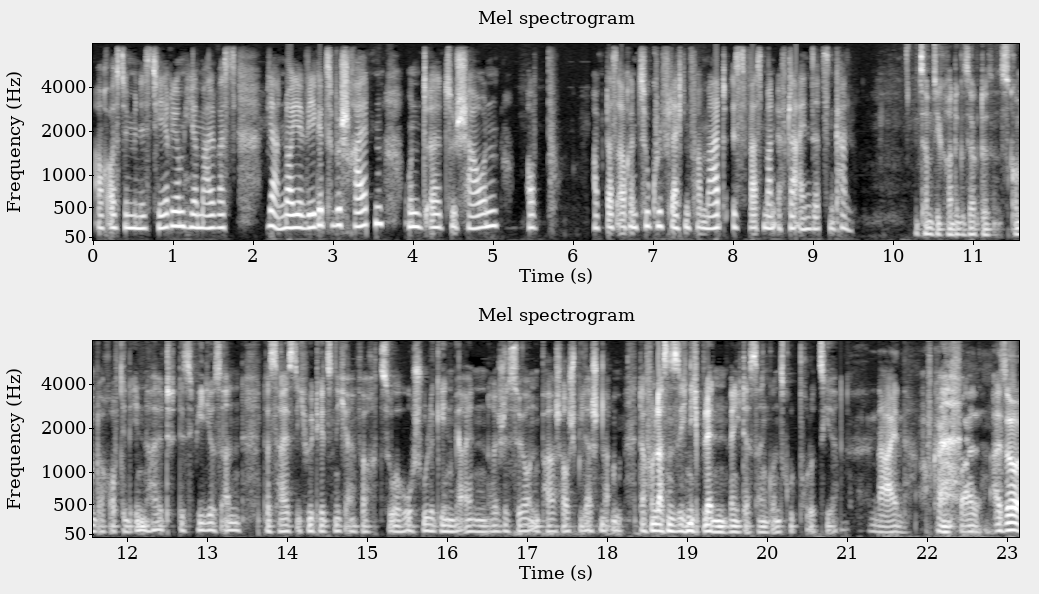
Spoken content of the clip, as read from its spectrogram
auch aus dem Ministerium hier mal was, ja, neue Wege zu beschreiten und äh, zu schauen, ob, ob das auch in Zukunft vielleicht ein Format ist, was man öfter einsetzen kann. Jetzt haben Sie gerade gesagt, es kommt auch auf den Inhalt des Videos an. Das heißt, ich würde jetzt nicht einfach zur Hochschule gehen, mir einen Regisseur und ein paar Schauspieler schnappen. Davon lassen Sie sich nicht blenden, wenn ich das dann ganz gut produziere. Nein, auf keinen Fall. Also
